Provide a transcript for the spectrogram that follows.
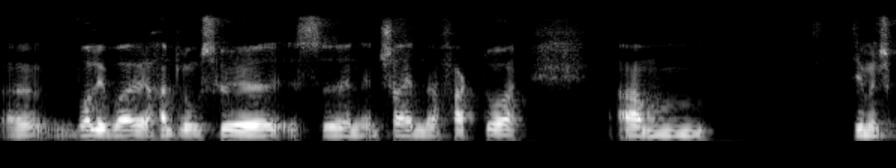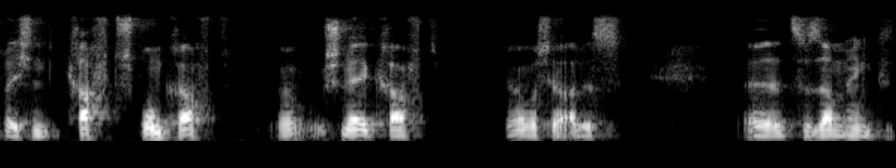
äh, Volleyball, Handlungshöhe ist äh, ein entscheidender Faktor. Ähm, dementsprechend Kraft, Sprungkraft, ja, Schnellkraft, ja, was ja alles äh, zusammenhängt.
